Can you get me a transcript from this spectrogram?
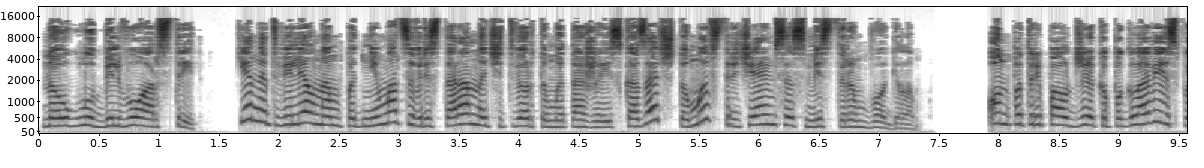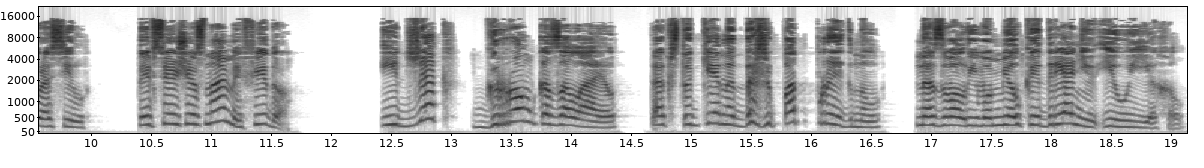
на углу Бельвуар-стрит, Кеннет велел нам подниматься в ресторан на четвертом этаже и сказать, что мы встречаемся с мистером Вогелом. Он потрепал Джека по голове и спросил, «Ты все еще с нами, Фидо?» И Джек громко залаял, так что Кеннет даже подпрыгнул, назвал его мелкой дрянью и уехал.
